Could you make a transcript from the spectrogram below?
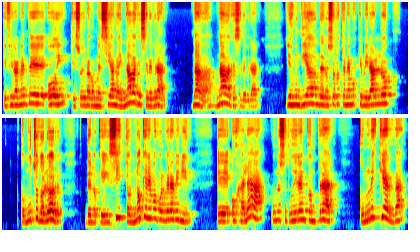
que finalmente hoy, que soy una convencida, no hay nada que celebrar, nada, nada que celebrar. Y es un día donde nosotros tenemos que mirarlo con mucho dolor de lo que, insisto, no queremos volver a vivir. Eh, ojalá uno se pudiera encontrar con una izquierda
